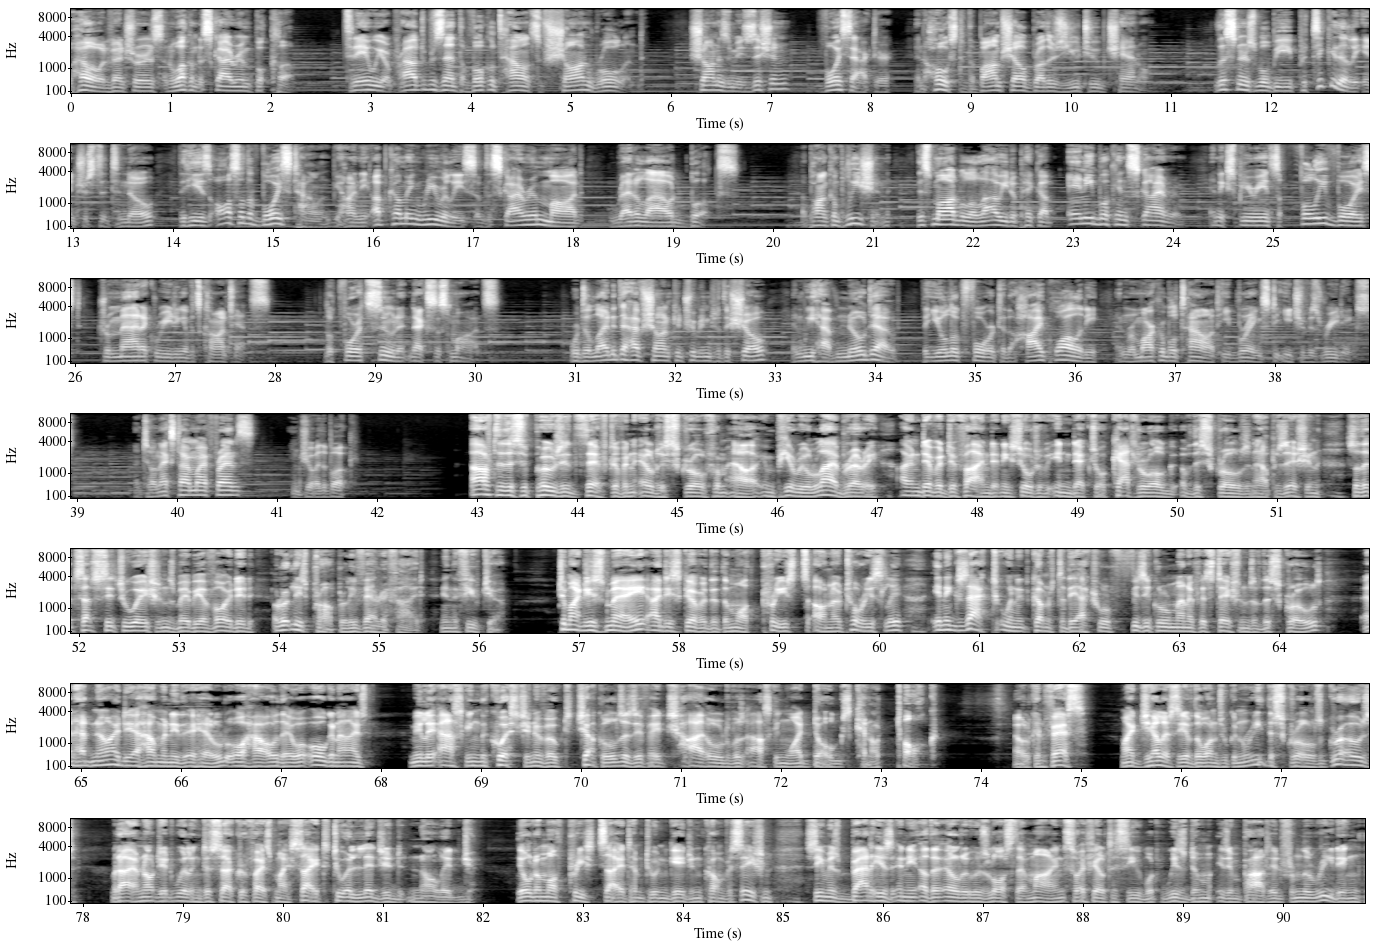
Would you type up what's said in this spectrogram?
Well, hello, adventurers, and welcome to Skyrim Book Club. Today we are proud to present the vocal talents of Sean Rowland. Sean is a musician, voice actor, and host of the Bombshell Brothers YouTube channel. Listeners will be particularly interested to know that he is also the voice talent behind the upcoming re release of the Skyrim mod Read Aloud Books. Upon completion, this mod will allow you to pick up any book in Skyrim and experience a fully voiced, dramatic reading of its contents. Look for it soon at Nexus Mods. We're delighted to have Sean contributing to the show, and we have no doubt that you'll look forward to the high quality and remarkable talent he brings to each of his readings. Until next time, my friends, enjoy the book. After the supposed theft of an Elder Scroll from our Imperial Library, I endeavored to find any sort of index or catalogue of the scrolls in our possession so that such situations may be avoided or at least properly verified in the future. To my dismay, I discovered that the moth priests are notoriously inexact when it comes to the actual physical manifestations of the scrolls, and had no idea how many they held or how they were organized. Merely asking the question evoked chuckles as if a child was asking why dogs cannot talk. I will confess, my jealousy of the ones who can read the scrolls grows, but I am not yet willing to sacrifice my sight to alleged knowledge. The older moth priests I attempt to engage in conversation seem as batty as any other elder who has lost their mind, so I fail to see what wisdom is imparted from the reading.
